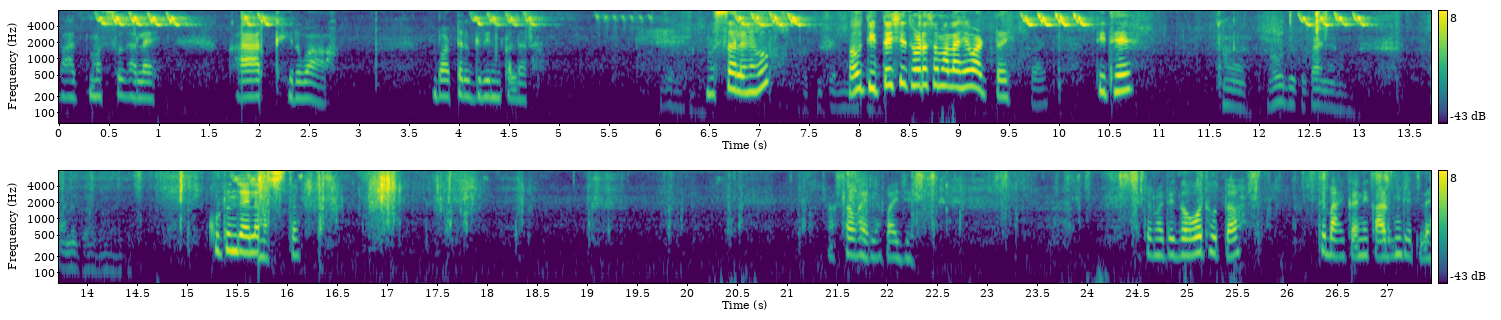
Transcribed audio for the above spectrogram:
भात मस्त झालाय. खार्क हिरवा बॉटल ग्रीन कलर. मस्त झालं ना हो? भाऊ तिथेशी थोडंसं मला हे वाटतंय. तिथे? काय नाही कुठून जायला मस्त. असा व्हायला पाहिजे. त्याच्यामध्ये गवत होतं. ते बायकांनी काढून घेतलंय.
